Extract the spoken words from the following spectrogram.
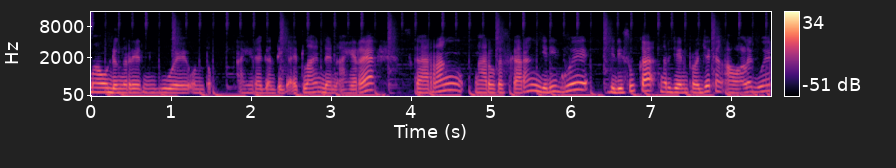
mau dengerin gue untuk akhirnya ganti guideline dan akhirnya sekarang ngaruh ke sekarang jadi gue jadi suka ngerjain project yang awalnya gue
